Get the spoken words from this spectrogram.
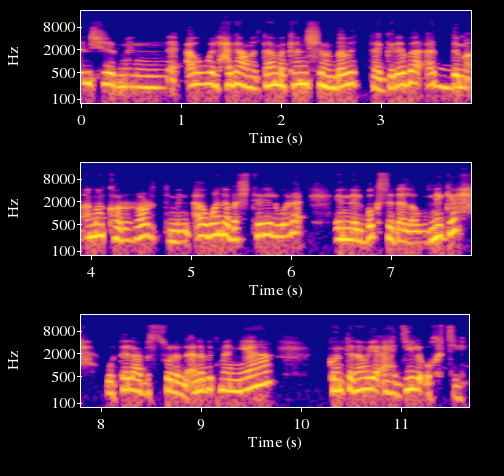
كانش من أول حاجة عملتها ما كانش من باب التجربة قد ما أنا قررت من أو وأنا بشتري الورق إن ال box ده لو نجح وطلع بالصورة اللي أنا بتمنياها كنت ناوية أهديه لأختي.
